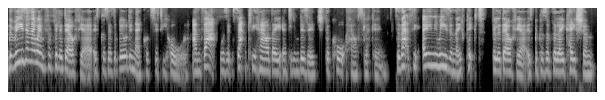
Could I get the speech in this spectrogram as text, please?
The reason they went for Philadelphia is because there's a building there called City Hall. And that was exactly how they had envisaged the courthouse looking. So that's the only reason they've picked Philadelphia is because of the location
